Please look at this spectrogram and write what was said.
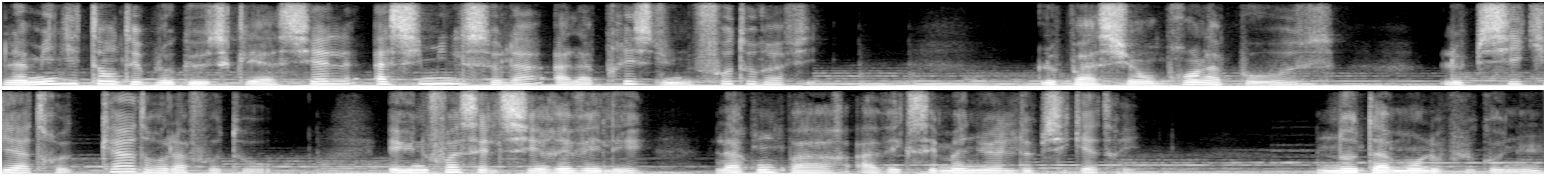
la militante et blogueuse Cléa Ciel assimile cela à la prise d'une photographie. Le patient prend la pose, le psychiatre cadre la photo, et une fois celle-ci révélée, la compare avec ses manuels de psychiatrie, notamment le plus connu,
